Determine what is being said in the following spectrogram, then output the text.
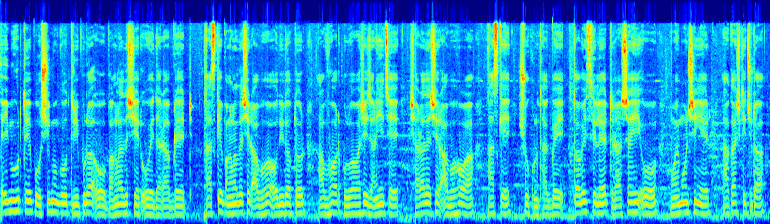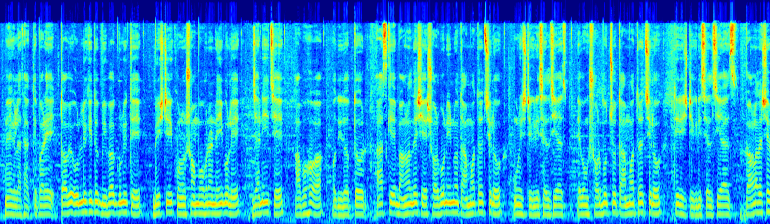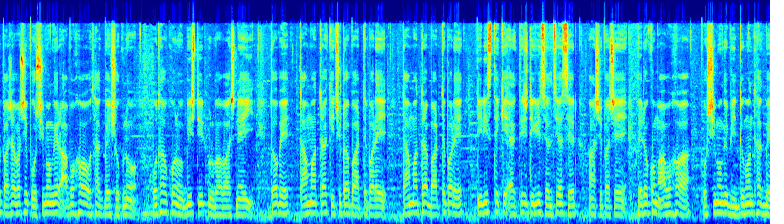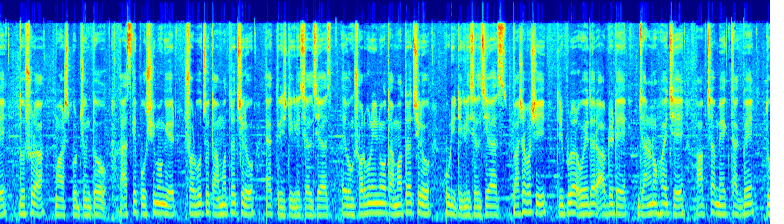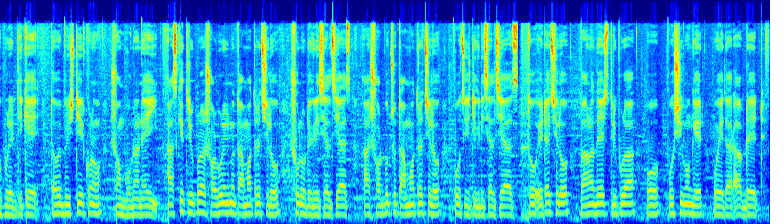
এই মুহূর্তে পশ্চিমবঙ্গ ত্রিপুরা ও বাংলাদেশের ওয়েদার আপডেট আজকে বাংলাদেশের আবহাওয়া অধিদপ্তর আবহাওয়ার পূর্বাভাসে জানিয়েছে, সারা দেশের আবহাওয়া আজকে শুকনো থাকবে। তবে সিলেট, রাজশাহী ও ময়মনসিংহের আকাশ কিছুটা মেঘলা থাকতে পারে। তবে উল্লেখিত বিভাগগুলিতে বৃষ্টির কোনো সম্ভাবনা নেই বলে জানিয়েছে আবহাওয়া অধিদপ্তর। আজকে বাংলাদেশে সর্বনিম্ন তাপমাত্রা ছিল উনিশ ডিগ্রি সেলসিয়াস এবং সর্বোচ্চ তাপমাত্রা ছিল তিরিশ ডিগ্রি সেলসিয়াস। বাংলাদেশের পাশাপাশি পশ্চিমবঙ্গের আবহাওয়াও থাকবে শুকনো। কোথাও কোনো বৃষ্টির পূর্বাভাস নেই তবে তাপমাত্রা কিছুটা বাড়তে পারে। তাপমাত্রা বাড়তে পারে তিরিশ থেকে একত্রিশ ডিগ্রি সেলসিয়াসের আশেপাশে। এরকম আবহাওয়া পশ্চিমবঙ্গে বিদ্যমান থাকবে দোসরা মার্চ পর্যন্ত। আজকে পশ্চিমবঙ্গের সর্বোচ্চ তাপমাত্রা ছিল একত্রিশ ডিগ্রি সেলসিয়াস এবং সর্বনিম্ন তাপমাত্রা ছিল কুড়ি ডিগ্রি সেলসিয়াস। পাশাপাশি ত্রিপুরার ওয়েদার আপডেটে জানানো হয়েছে, আবছা মেঘ থাকবে দুপুরের দিকে, তবে বৃষ্টির কোনো সম্ভাবনা নেই। আজকে ত্রিপুরার সর্বনিম্ন তাপমাত্রা ছিল ষোলো ডিগ্রি সেলসিয়াস আর সর্বোচ্চ তাপমাত্রা ছিল পঁচিশ ডিগ্রি সেলসিয়াস। তো এটাই ছিল বাংলাদেশ, ত্রিপুরা ও পশ্চিমবঙ্গের ওয়েদার আপডেট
